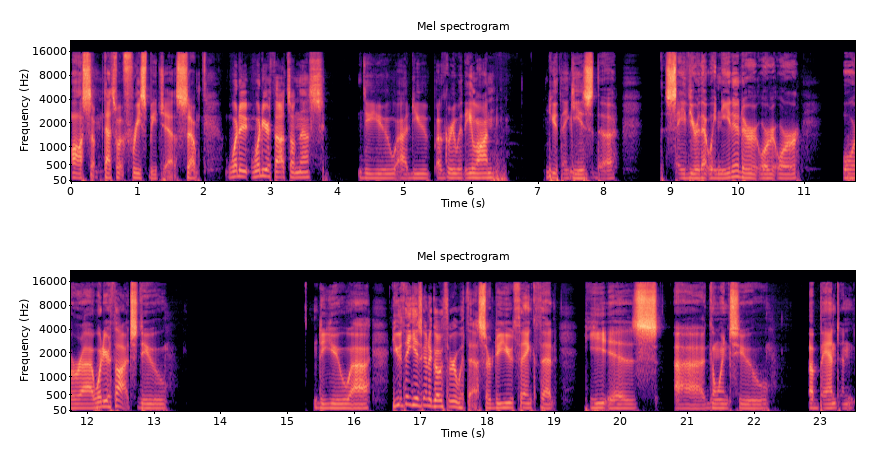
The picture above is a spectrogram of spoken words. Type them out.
awesome. That's what free speech is. So, what are what are your thoughts on this? Do you uh, do you agree with Elon? Do you think he's the, savior that we needed, or or or or uh, what are your thoughts? Do do you uh, do you think he's going to go through with this, or do you think that he is uh, going to abandon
